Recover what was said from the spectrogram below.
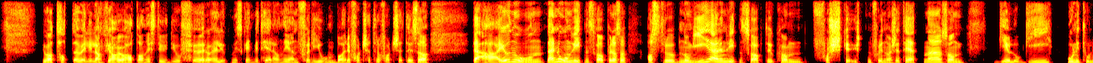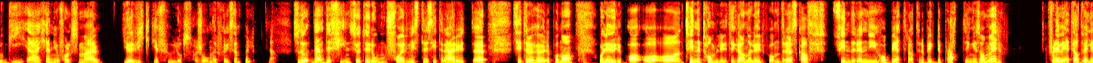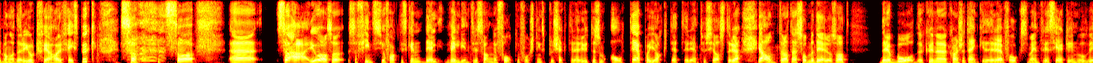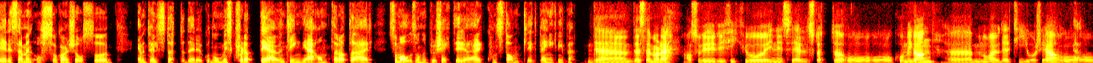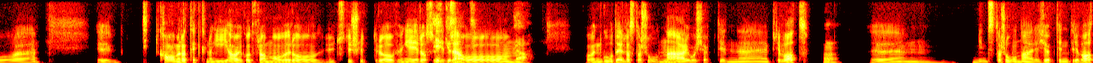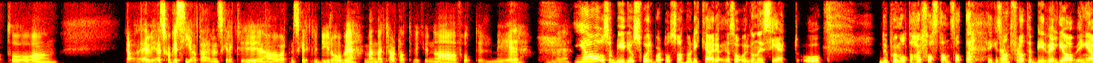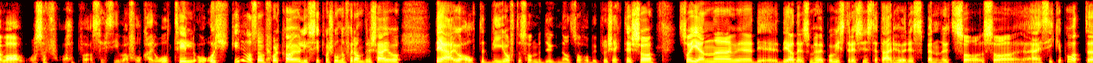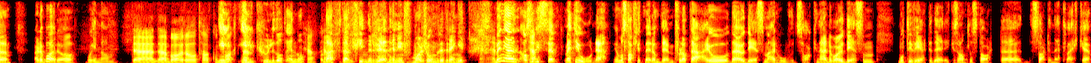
jo har tatt det veldig langt. Vi har jo hatt han i studio før, og jeg lurer på om vi skal invitere han igjen, for Jon bare fortsetter og fortsetter. Så det er jo noen, det er noen vitenskaper, altså astronomi er en vitenskap du kan forske utenfor universitetene, sånn geologi, ornitologi, jeg kjenner jo folk som er, gjør viktige fugleobservasjoner, for eksempel. Ja. Så det, det, det jo et rom for, hvis dere sitter her ute, sitter og hører på nå, og, lurer på, og, og, og tvinner tommelen litt og lurer på om dere skal finne dere en ny hobby etter at dere bygde platting i sommer. For det vet jeg at veldig mange av dere har gjort, for jeg har Facebook. Så, så, eh, så er jo altså, så finnes det jo faktisk en del veldig interessante folkeforskningsprosjekter der ute som alltid er på jakt etter entusiaster. Jeg, jeg antar at det er sånn med dere også at dere både kunne kanskje tenke dere folk som er interessert i å involvere seg, men også kanskje også eventuelt støtte dere økonomisk, for det er jo en ting jeg antar at det er, som alle sånne prosjekter, er konstant litt pengeknipe. Det, det stemmer, det. Altså, vi, vi fikk jo initiell støtte og, og kom i gang, eh, men nå er jo det ti år siden, og, Ja. og eh, eh, kamerateknologi har jo gått framover, og utstyr slutter å fungere, og så. Og, og, Ja. og en god del av stasjonene er jo kjøpt inn eh, privat. Mm. Eh, min stasjon er kjøpt inn privat, og ja, jeg, skal ikke si at det er en har vært en skrekkelig dyr hobby, men det er klart at vi kunne ha fått til mer. Ja, og så blir det jo sårbart også, når det ikke er altså, organisert og du på en måte har fast ansatte, ikke sant? For at det blir veldig avhengig av hva, også, hva, folk har råd til og orker. Altså, Folk har jo livssituasjoner forandrer seg, og det er jo alltid, blir jo ofte sånn med dugnads- og hobbyprosjekter. Så, så igjen, eh, de, de av dere som hører på, hvis dere syns dette her høres spennende ut, så, så er jeg sikker på at eh, er det bare å gå innom Det, det er bare å ta kontakt. ildkule.no, Ja, og der, der finner dere den informasjonen dere trenger. Men igjen, altså Ja. disse meteorene, vi må snakke litt mer om dem, for at det, er jo, det er jo det som er hovedsaken her. Det var jo det som motiverte dere ikke sant, til å starte, starte nettverket.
